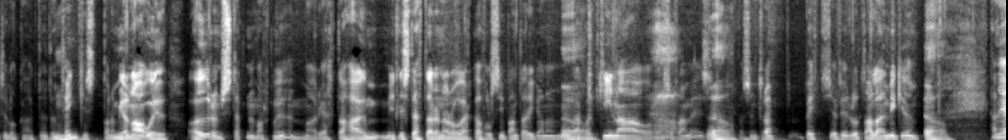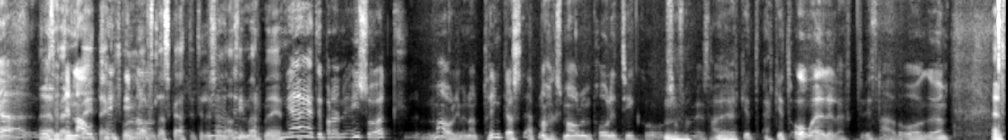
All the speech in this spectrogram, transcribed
útilokka þetta mm. tengist bara mjög náið öðrum stefnumarkmiðum að rétta haga millistettarinnar og verkafólks í bandaríkjónum, Kína og svo framvegis. Það sem Trump beitt sér fyrir og talaði mikið um. Já. þannig að Nei, þetta er nátengt inn á afslaskatti til þess að ná því margmiði Já, þetta er bara eins og öll mál. Ég finna að tengast efnahagsmálum pólitík og, og svo mm. framvegis. Það er mm. ekkit, ekkit óeðlilegt við það og um, En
